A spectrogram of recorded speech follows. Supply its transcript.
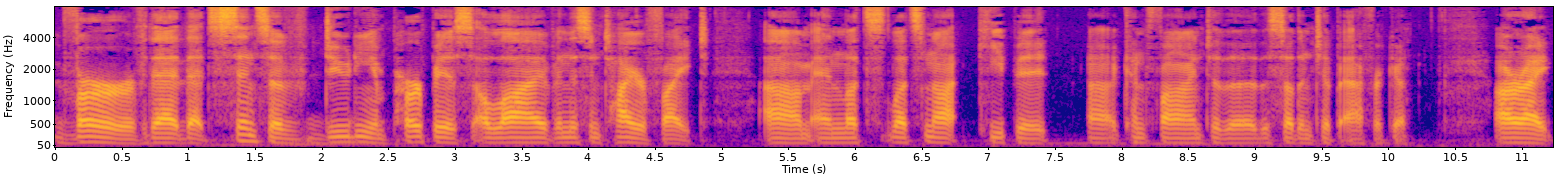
verve, that, that sense of duty and purpose alive in this entire fight. Um, and let's, let's not keep it, uh, confined to the, the southern tip of Africa. All right.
